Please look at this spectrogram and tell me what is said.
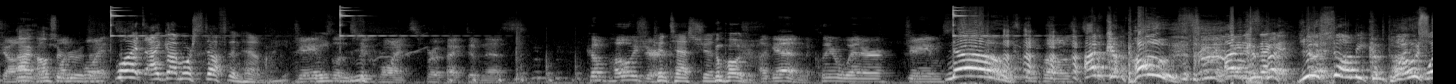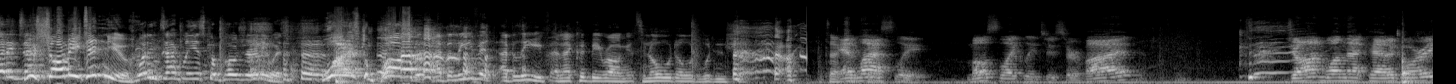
John I with also one agree with point. What? I got more stuff than him. James with two points for effectiveness. Composure. Contestion. Composure. Again, the clear winner, James. no! Composed. I'm composed. I'm a composed. second. You saw me composed. What- what exact- You saw me, didn't you? What exactly is composure, anyways? what is composure? I believe it. I believe, and I could be wrong. It's an old, old wooden ship. It's actually And fun. lastly, most likely to survive. John won that category.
